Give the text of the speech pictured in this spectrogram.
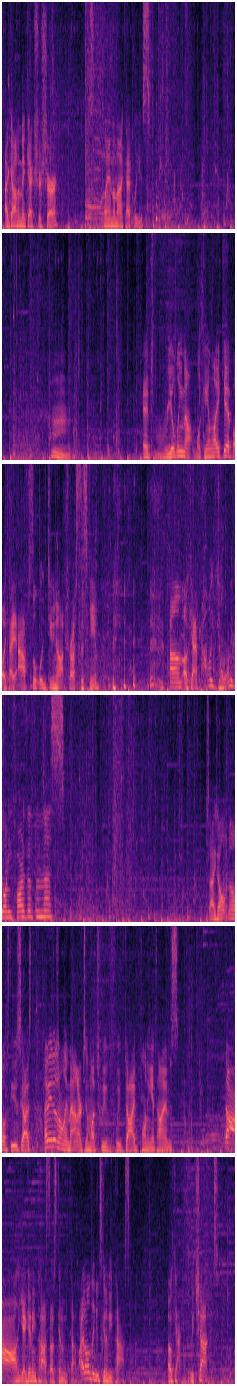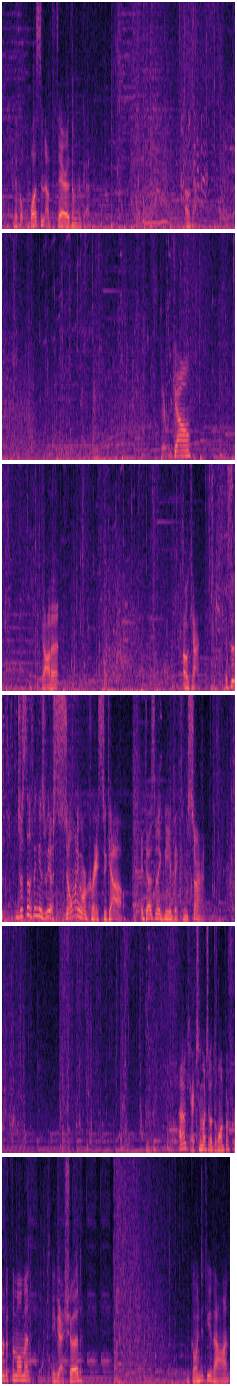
I gotta make extra sure. Just land on that guy, please. Hmm. It's really not looking like it, but like I absolutely do not trust this game. um, okay, I probably don't want to go any farther than this. So I don't know if these guys, I mean, it doesn't really matter too much. We've we've died plenty of times. Ah, yeah, getting past that's gonna be tough. I don't think it's gonna be past that. Okay, we checked, and if it wasn't up there, then we're good. Okay. There we go. Got it. Okay. It's just the thing is we have so many more crates to go. It does make me a bit concerned. Hmm. I don't care too much about the Wumpa Fruit at the moment. Maybe I should. I'm going to do that.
